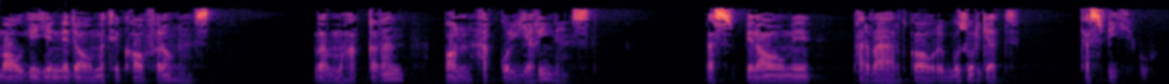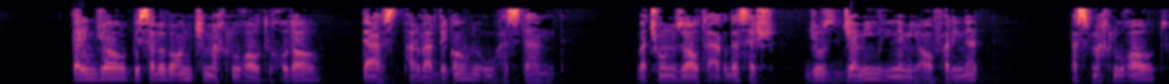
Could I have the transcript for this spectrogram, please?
مایه ندامت کافران است و محققا آن حق الیقین است. پس به نام پروردگار بزرگت تسبیح گو. در اینجا به سبب آنکه مخلوقات خدا دست پروردگان او هستند و چون ذات اقدسش جز جمیل نمی آفریند پس مخلوقات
